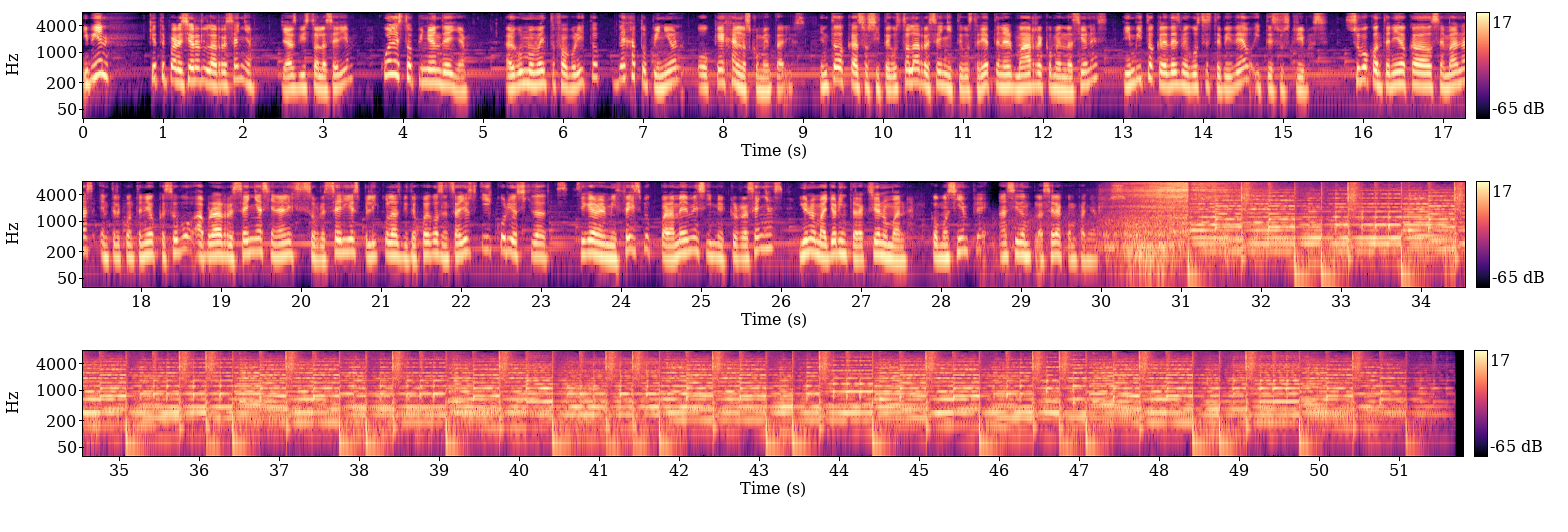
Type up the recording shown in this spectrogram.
Y bien, ¿qué te pareció la reseña? ¿Ya has visto la serie? ¿Cuál es tu opinión de ella? ¿Algún momento favorito? Deja tu opinión o queja en los comentarios. En todo caso, si te gustó la reseña y te gustaría tener más recomendaciones, te invito a que le des me gusta a este video y te suscribas. Subo contenido cada dos semanas. Entre el contenido que subo habrá reseñas y análisis sobre series, películas, videojuegos, ensayos y curiosidades. Sígueme en mi Facebook para memes y microreseñas y una mayor interacción humana. Como siempre, ha sido un placer acompañarlos.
